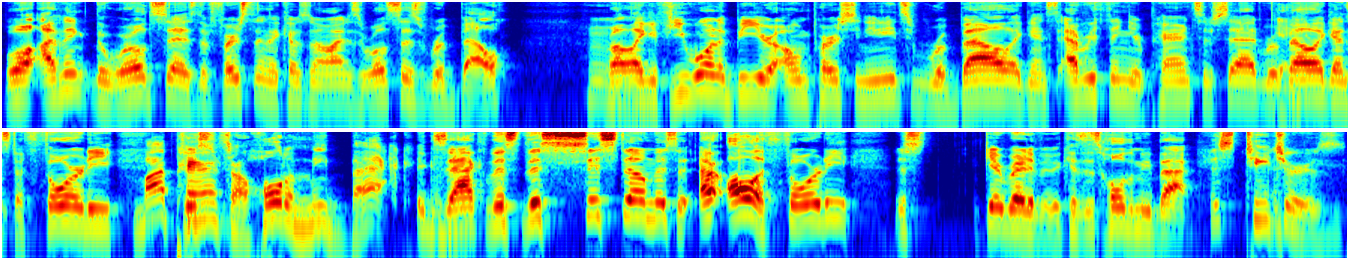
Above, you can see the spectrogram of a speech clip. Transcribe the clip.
Well, I think the world says the first thing that comes to my mind is the world says rebel. Right? Like if you want to be your own person, you need to rebel against everything your parents have said, rebel against authority. My This- parents are holding me back. Exactly. This this system, this all authority, just get rid of it because it's holding me back. This teacher is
